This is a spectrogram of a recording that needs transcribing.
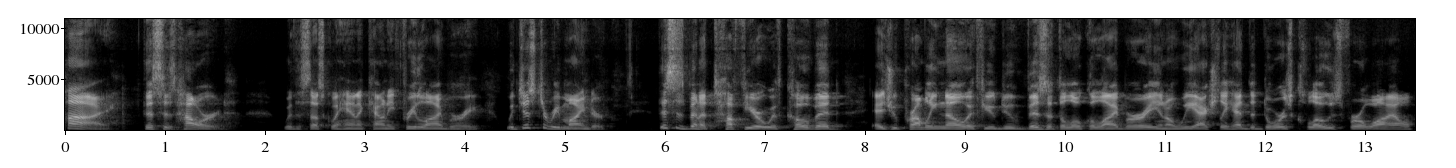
Hi, this is Howard with the Susquehanna County Free Library with just a reminder. This has been a tough year with COVID. As you probably know, if you do visit the local library, you know, we actually had the doors closed for a while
